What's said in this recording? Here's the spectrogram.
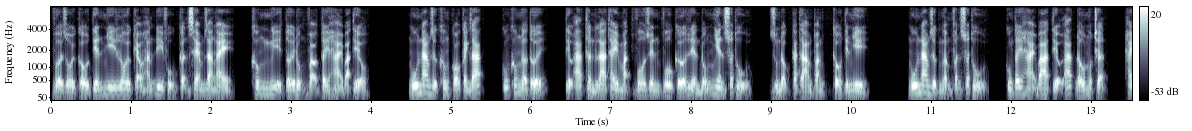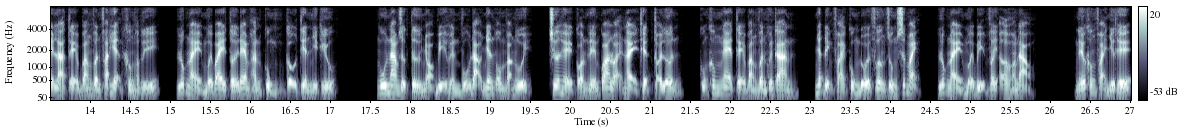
vừa rồi cầu tiên nhi lôi kéo hắn đi phụ cận xem ra ngày, không nghĩ tới đụng vào tây hải bá tiểu. Ngu nam dực không có cảnh giác, cũng không ngờ tới, tiểu ác thần la thay mặt vô duyên vô cớ liền bỗng nhiên xuất thủ, dùng độc cắt ám toán cầu tiên nhi. Ngu nam dực ngậm vẫn xuất thủ, cùng tây hải ba tiểu ác đấu một trận, hay là tề băng vân phát hiện không hợp lý, lúc này mới bay tới đem hắn cùng cầu tiên nhi cứu. Ngu nam dực từ nhỏ bị huyền vũ đạo nhân ôm vào núi, chưa hề có nếm qua loại này thiệt thòi lớn, cũng không nghe tề băng vân khuyên can, nhất định phải cùng đối phương dùng sức mạnh, lúc này mới bị vây ở hoang đảo. Nếu không phải như thế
